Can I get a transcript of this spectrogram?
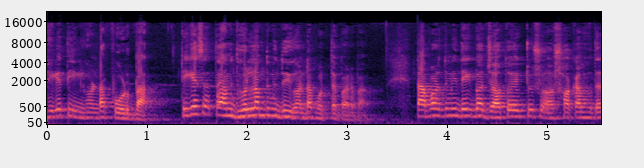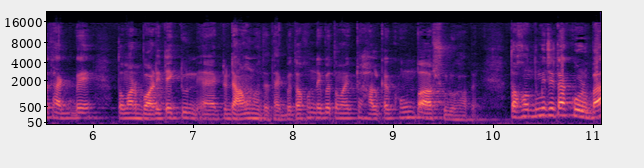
থেকে তিন ঘণ্টা পড়বা। ঠিক আছে? তো আমি ধরলাম তুমি দুই ঘণ্টা পড়তে পারবা। তারপর তুমি দেখবা যত একটু সকাল হতে থাকবে, তোমার বডিটা একটু একটু ডাউন হতে থাকবে, তখন দেখবে তোমার একটু হালকা ঘুম পাওয়া শুরু হবে। তখন তুমি যেটা করবা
